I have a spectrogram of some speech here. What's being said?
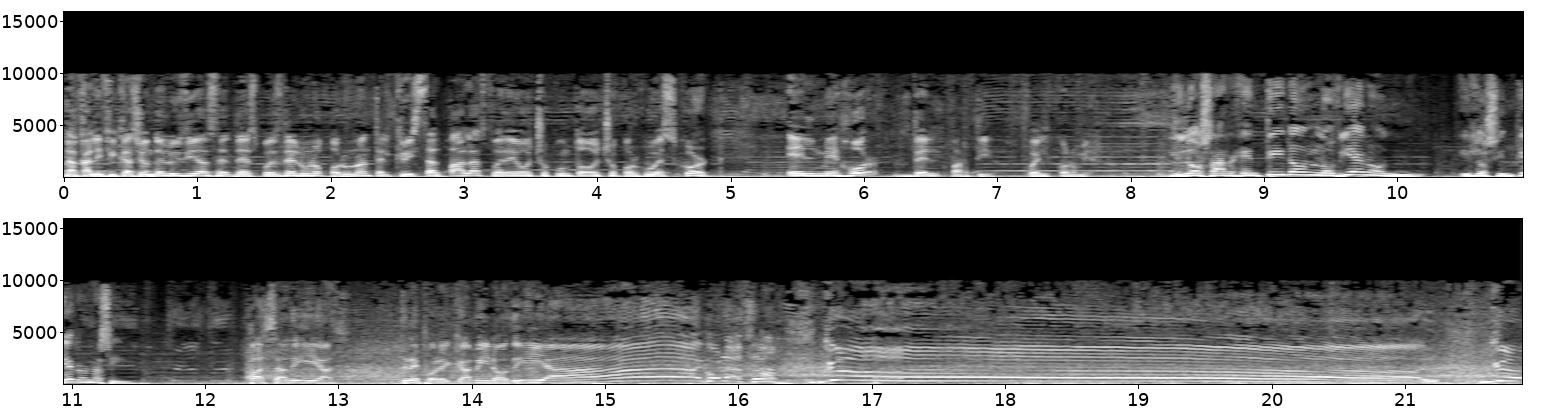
La calificación de Luis Díaz después del 1 por 1 ante el Crystal Palace fue de 8.8 por juez Court. El mejor del partido fue el colombiano. Los argentinos lo vieron y lo sintieron así. Pasa Díaz, tres por el camino, Díaz, golazo, gol, gol.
